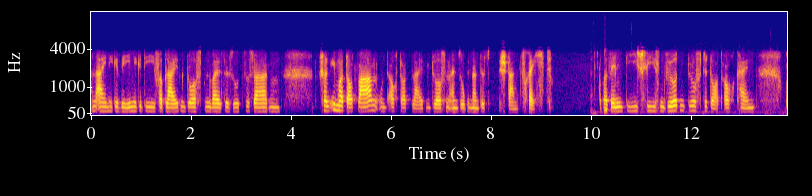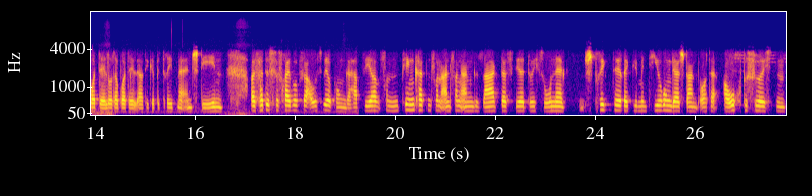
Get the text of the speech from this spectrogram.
und einige wenige, die verbleiben durften, weil sie sozusagen schon immer dort waren und auch dort bleiben dürfen, ein sogenanntes Bestandsrecht. Aber wenn die schließen würden, dürfte dort auch kein Bordell oder bordellartiger Betrieb mehr entstehen. Was hat es für Freiburg für Auswirkungen gehabt? Wir von Pink hatten von Anfang an gesagt, dass wir durch so eine strikte Reglementierung der Standorte auch befürchten,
